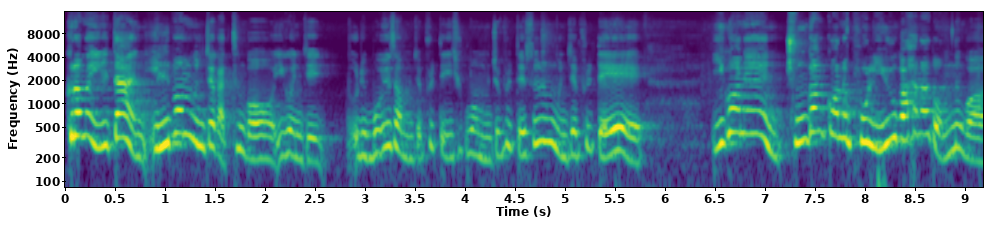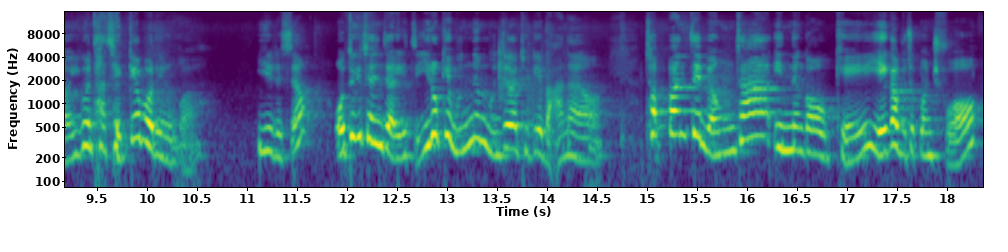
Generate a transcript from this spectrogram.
그러면 일단 1번 문제 같은 거, 이거 이제 우리 모의사 문제 풀 때, 29번 문제 풀 때, 수능 문제 풀 때, 이거는 중간 거는 볼 이유가 하나도 없는 거야. 이건 다 제껴버리는 거야. 이해됐어요? 어떻게 찾는지 알겠지? 이렇게 묻는 문제가 되게 많아요. 첫 번째 명사 있는 거 오케이. 얘가 무조건 주어.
